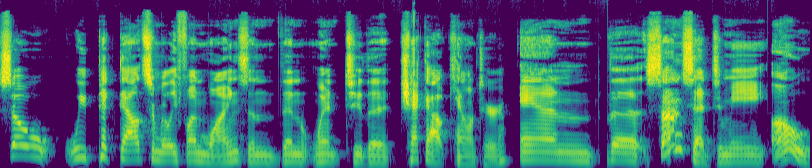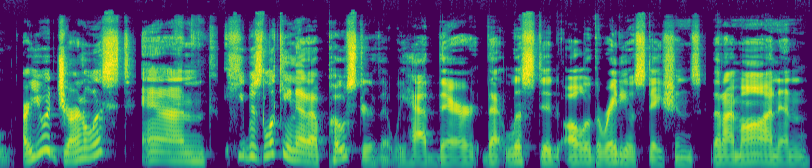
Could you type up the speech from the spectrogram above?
So we picked out some really fun wines and then went to the checkout counter. And the son said to me, Oh, are you a journalist? And he was looking at a poster that we had there that listed all of the radio stations that I'm on. And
